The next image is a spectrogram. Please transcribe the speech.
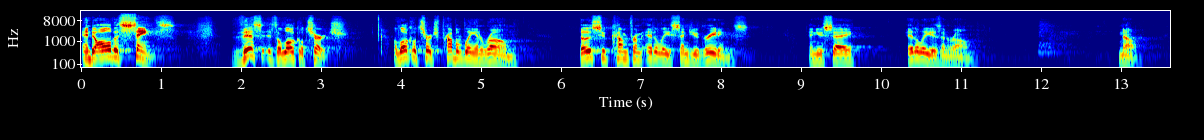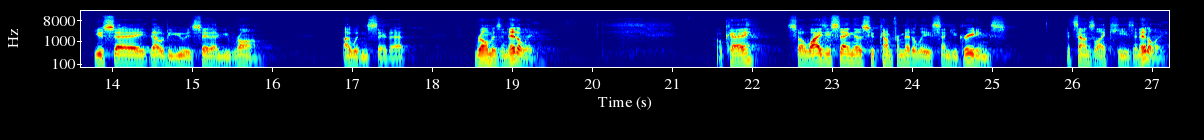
and all the saints. This is a local church. A local church, probably in Rome. Those who come from Italy send you greetings. And you say, Italy is in Rome. No. You say, that would be, you would say that would be wrong. I wouldn't say that. Rome is in Italy. Okay? So why is he saying those who come from Italy send you greetings? It sounds like he's in Italy.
